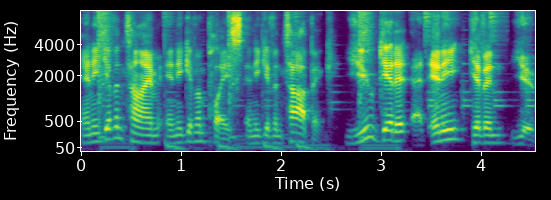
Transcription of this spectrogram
any given time, any given place, any given topic, you get it at any given you.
